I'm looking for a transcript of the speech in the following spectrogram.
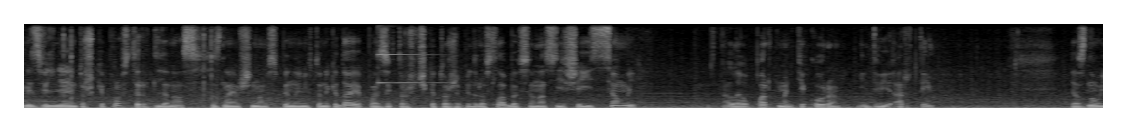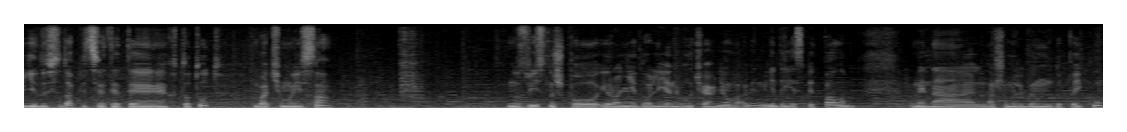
Ми звільняємо трошки простір для нас. Знаємо, що нам спину ніхто не кидає. Пазик трошечки теж підрослабився. У нас є ще і 7 Леопард, Мантікора і дві арти. Я знову їду сюди підсвітити, хто тут. Бачимо Іса. Ну, звісно ж, по іронії долі я не влучаю в нього, а він мені дає з підпалом. Ми на нашому любимому дупайку.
